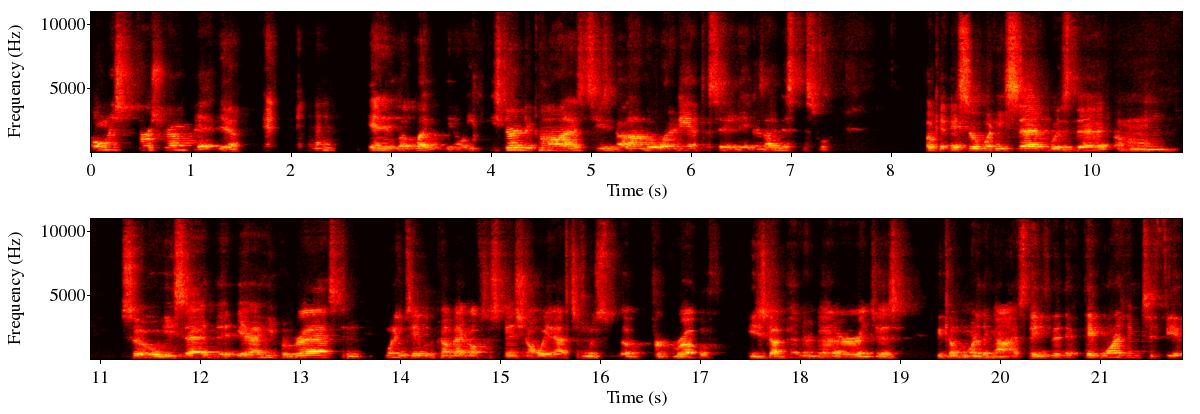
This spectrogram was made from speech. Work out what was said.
bonus first round pick. Yeah, and, and, and, it looked like you know he, he, started to come on as the season got on. But what did he have to say today? Because I missed this one. Okay, so what he said was that um, so he said that yeah he progressed and when he was able to come back off suspension, all we asked him was uh, for growth. He just got better and better and just become one of the guys. They, they, they wanted him to feel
